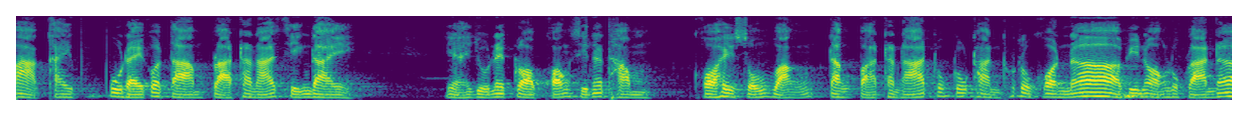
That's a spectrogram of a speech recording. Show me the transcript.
มาก ๆ ใครผู้ใดก็ตามปรารถนาสิ่งใดอยู่ในกรอบของศีลธรรม ขอให้สมหวังดังปรารถนาทุกๆท่านทุกๆคนนะพี่น้องลูกหลานนะ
